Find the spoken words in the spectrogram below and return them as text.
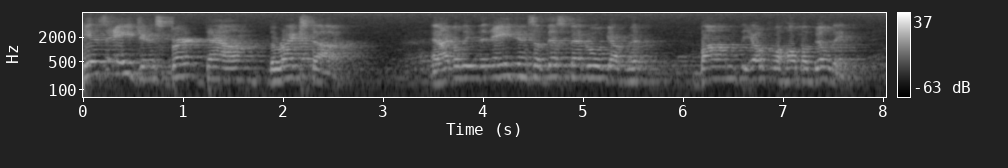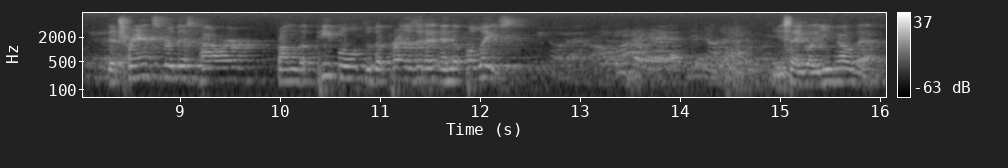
His agents burnt down the Reichstag. And I believe that agents of this federal government bombed the Oklahoma building to transfer this power from the people to the president and the police. You say, well, you know that.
